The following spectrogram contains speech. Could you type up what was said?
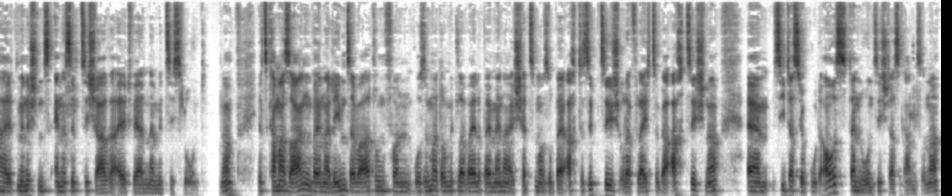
halt mindestens 71 Jahre alt werden, damit es sich lohnt. Ne? Jetzt kann man sagen, bei einer Lebenserwartung von, wo sind wir doch mittlerweile bei Männern, ich schätze mal so bei 78 oder vielleicht sogar 80, ne? ähm, sieht das ja gut aus, dann lohnt sich das Ganze. Ne?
